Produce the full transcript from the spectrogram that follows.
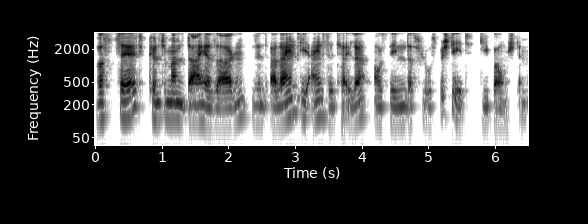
Was zählt, könnte man daher sagen, sind allein die Einzelteile, aus denen das Floß besteht, die Baumstämme.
